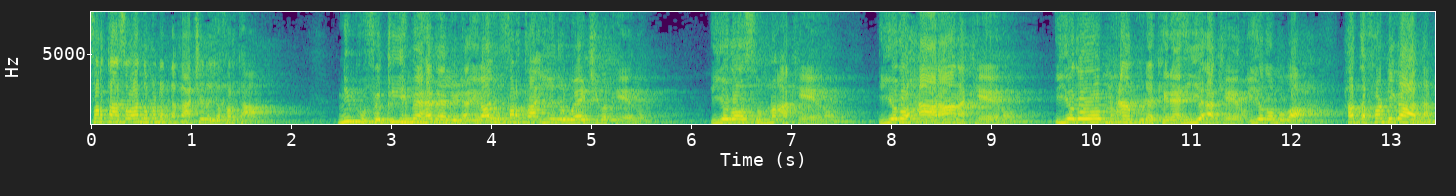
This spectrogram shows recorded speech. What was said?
fartaasoo hadda ma dhaqdhaqaajinaya fartaa ninku faqiih maaha baa la yidhaha ilaayu fartaa iyadoo waajiba keeno iyadoo sunno a keeno iyadoo xaaraana keeno iyadoo maxaanku dhaha karaahiye a keeno iyadoo mubaaxa. Hadda fadhigaagan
